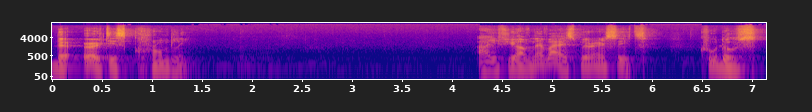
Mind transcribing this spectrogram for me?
the earth is crumbling. Uh, if you have never experienced it, kudos.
